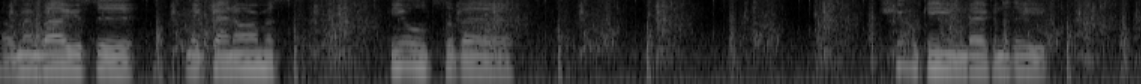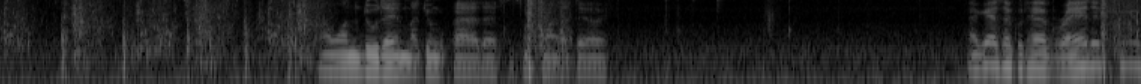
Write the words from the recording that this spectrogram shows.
I remember I used to make ginormous fields of uh, sugarcane back in the day. I want to do that in my jungle paradise at some point, I tell you. I guess I could have radish here.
